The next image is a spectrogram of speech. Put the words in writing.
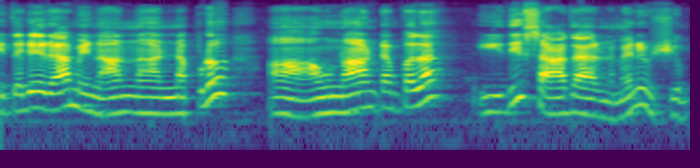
ఇతడేరా మీ నాన్న అన్నప్పుడు అవునా అంటాం కదా? ఇది సాధారణమైన విషయం.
